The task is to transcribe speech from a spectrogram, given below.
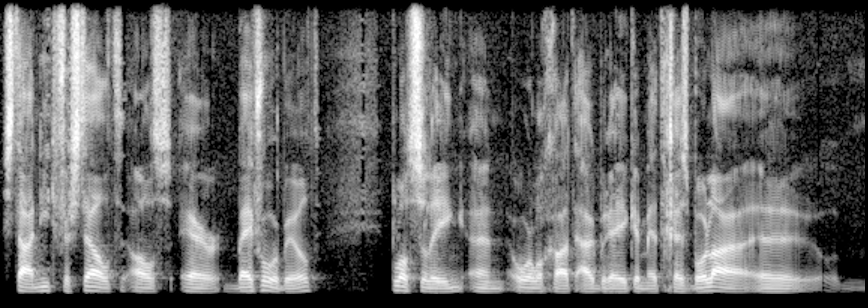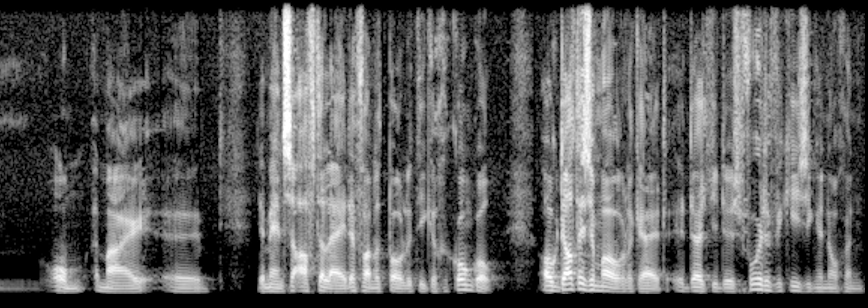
sta niet versteld als er bijvoorbeeld plotseling een oorlog gaat uitbreken met Hezbollah. om maar de mensen af te leiden van het politieke gekonkel. Ook dat is een mogelijkheid. Dat je dus voor de verkiezingen nog een.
